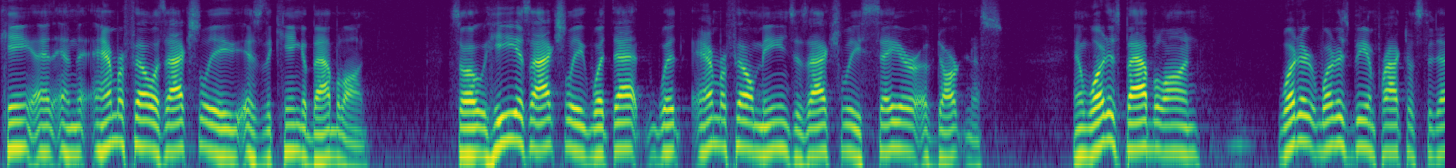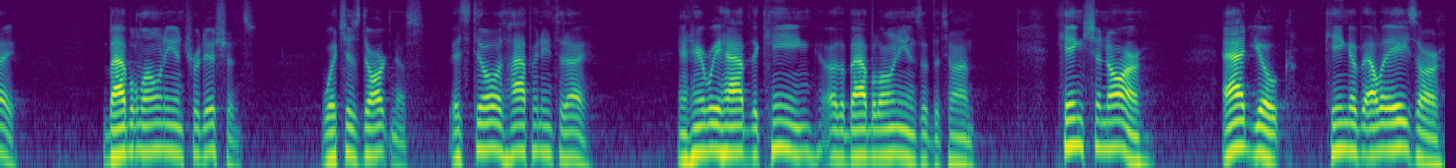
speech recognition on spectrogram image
king, and, and Amraphel is actually is the king of Babylon. So he is actually what that what Amraphel means is actually sayer of darkness. And what is Babylon? What are what is being practiced today? Babylonian traditions, which is darkness. It still is happening today. And here we have the king of the Babylonians at the time. King Shinar, Adyoc, king of Ellasar,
